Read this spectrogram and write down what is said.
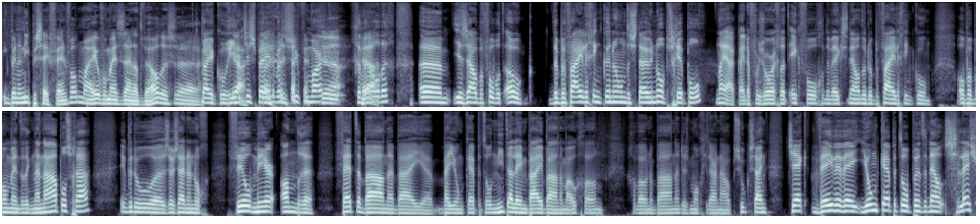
ik ben er niet per se fan van, maar heel veel mensen zijn dat wel. Dus, eh, Kan je couriertje Ja. spelen bij de supermarkt. Ja. Geweldig. Ehm, je zou bijvoorbeeld ook de beveiliging kunnen ondersteunen op Schiphol. Nou ja, kan je ervoor zorgen dat ik volgende week snel door de beveiliging kom op het moment dat ik naar Napels ga. Ik bedoel, eh, zo zijn er nog veel meer andere vette banen bij, eh, bij Young Capital. Niet alleen bijbanen, maar ook gewoon gewone banen. Dus mocht je daar nou op zoek zijn, check www.youngcapital.nl slash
